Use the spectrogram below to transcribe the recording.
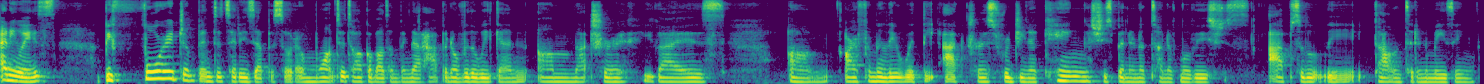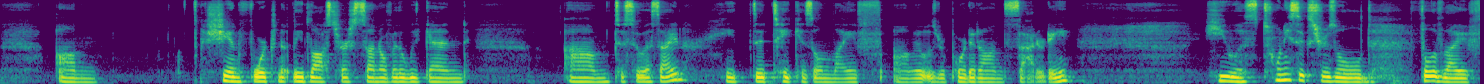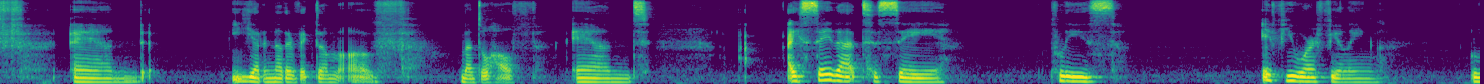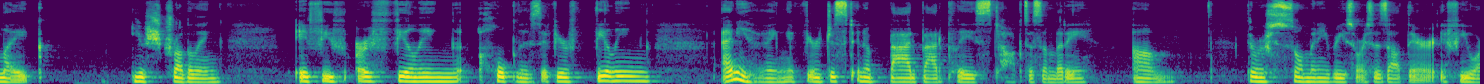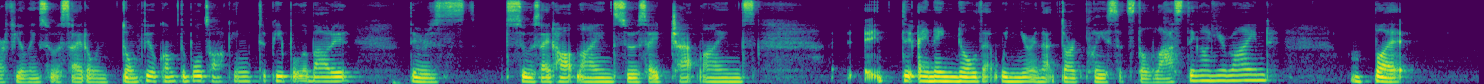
Anyways, before I jump into today's episode, I want to talk about something that happened over the weekend. I'm not sure if you guys um, are familiar with the actress Regina King. She's been in a ton of movies. She's absolutely talented and amazing. Um, she unfortunately lost her son over the weekend um, to suicide. He did take his own life. Um, it was reported on Saturday. He was 26 years old, full of life, and yet another victim of mental health. And I say that to say, please, if you are feeling like you're struggling, if you are feeling hopeless, if you're feeling anything, if you're just in a bad, bad place, talk to somebody. Um, there are so many resources out there if you are feeling suicidal and don't feel comfortable talking to people about it. There's suicide hotlines, suicide chat lines. And I know that when you're in that dark place, it's the last thing on your mind. But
